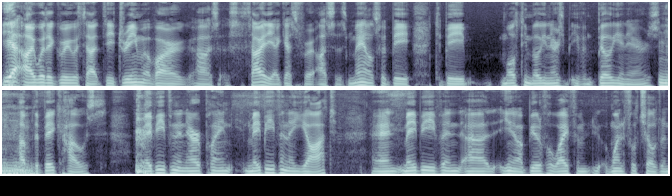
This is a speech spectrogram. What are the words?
Yeah. I would agree with that. The dream of our uh, society, I guess, for us as males, would be to be multimillionaires, even billionaires, have the big house, maybe even an airplane, maybe even a yacht, and maybe even uh, you know a beautiful wife and wonderful children,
